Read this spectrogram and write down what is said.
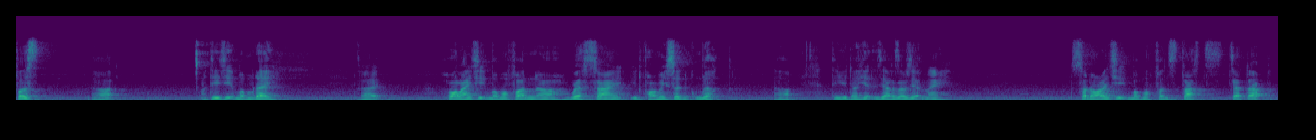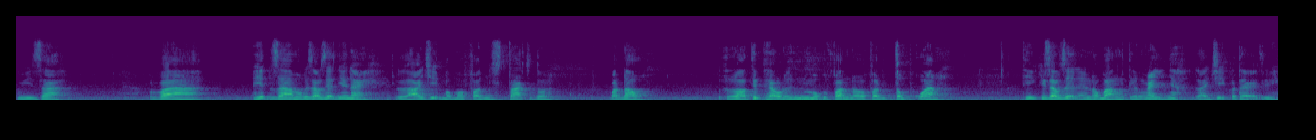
First. Đó thì chị bấm đây. Đấy. Hoặc là anh chị bấm vào phần uh, website information cũng được. Đó. Thì nó hiện ra cái giao diện này. Sau đó anh chị bấm vào phần start setup visa. Và hiện ra một cái giao diện như này là anh chị bấm vào phần start cho tôi. Bắt đầu. Là tiếp theo đến một cái phần đó là phần tổng quan. Thì cái giao diện này nó bằng tiếng Anh nhá, là anh chị có thể gì?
